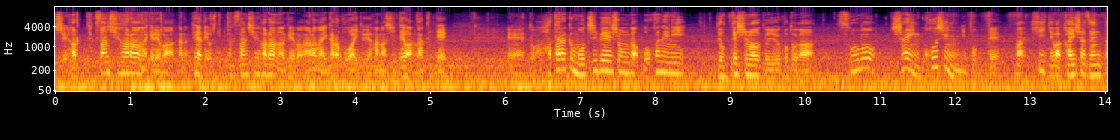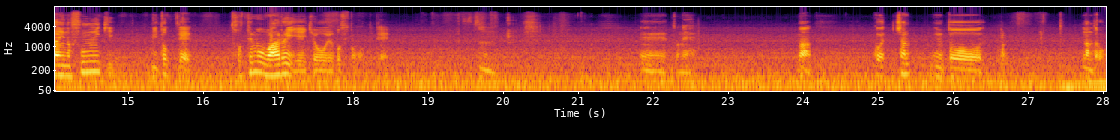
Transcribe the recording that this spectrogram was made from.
支払、たくさん支払わなければ、手当をたくさん支払わなければならないから怖いという話ではなくて、えっ、ー、と、働くモチベーションがお金に寄ってしまうということが、その社員個人にとって、まあ、ひいては会社全体の雰囲気にとって、とても悪い影響を及ぼすと思ってて、うん。えっ、とね、まあ、これ、ちゃん、うんと、なんだろう。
